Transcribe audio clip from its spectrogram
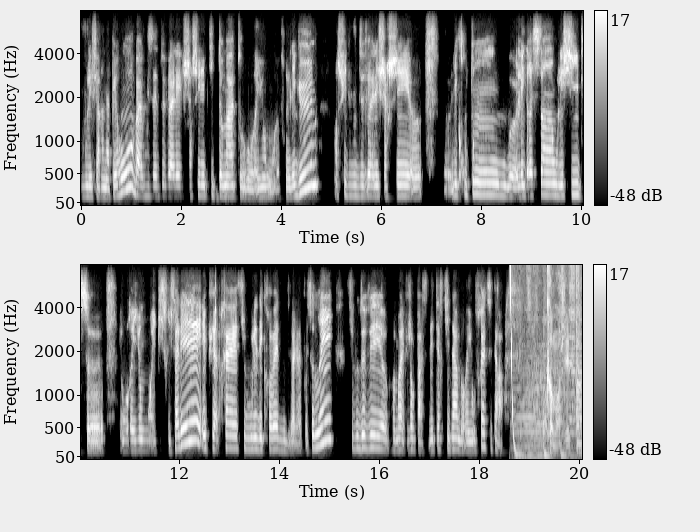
vous voulez faire un apéro, bah, vous devez aller chercher les petites tomates au rayon fruits et légumes. Ensuite, vous devez aller chercher euh, euh, les croutons ou euh, les graissins ou les chips au rayon épicerie salée. Et puis après, si vous voulez des crevettes, vous devez aller à la poissonnerie. Si vous devez, enfin bref, j'en passe, des tartinables au rayon frais, etc. Comment j'ai faim?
